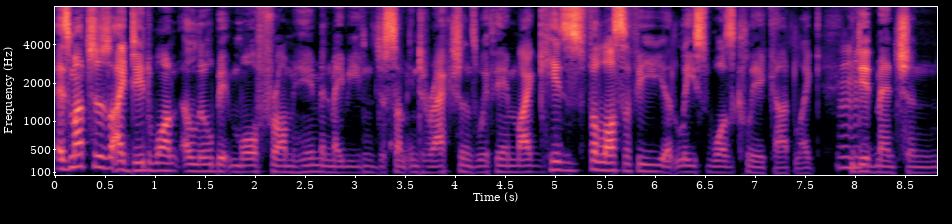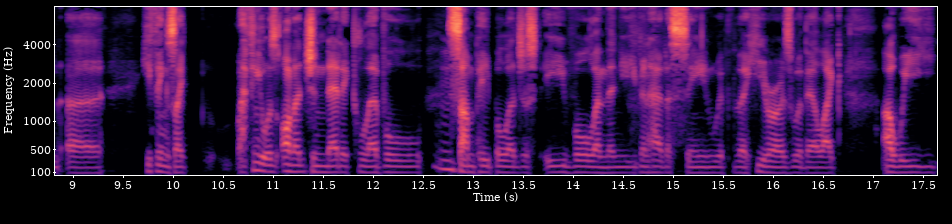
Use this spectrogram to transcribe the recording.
as much as I did want a little bit more from him, and maybe even just some interactions with him, like his philosophy at least was clear cut. Like he Mhm. did mention, uh, he thinks like. I think it was on a genetic level. Mm. Some people are just evil, and then you even had a scene with the heroes where they're like, "Are we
